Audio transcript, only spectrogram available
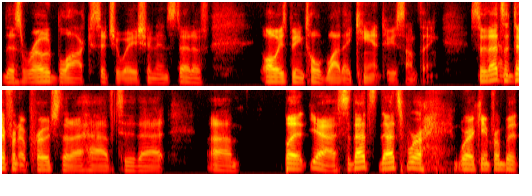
this roadblock situation instead of always being told why they can't do something. So that's a different approach that I have to that. Um, but yeah, so that's that's where where I came from. But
